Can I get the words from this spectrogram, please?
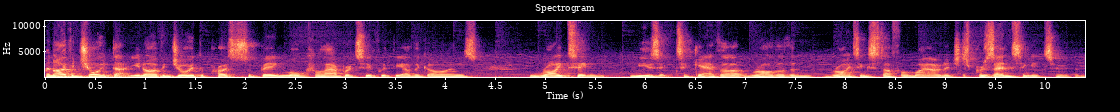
And I've enjoyed that. You know, I've enjoyed the process of being more collaborative with the other guys, writing music together rather than writing stuff on my own and just presenting it to them.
